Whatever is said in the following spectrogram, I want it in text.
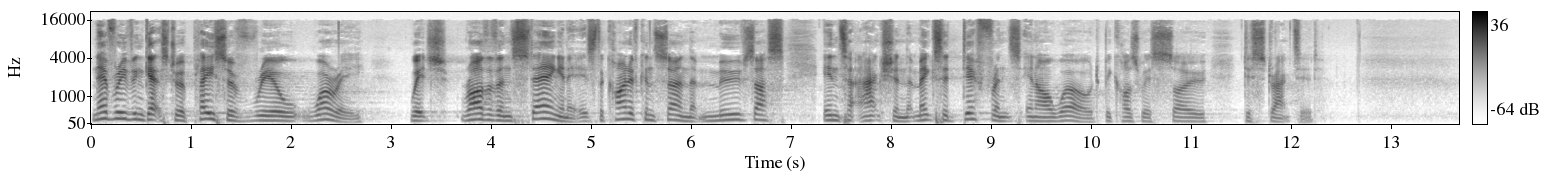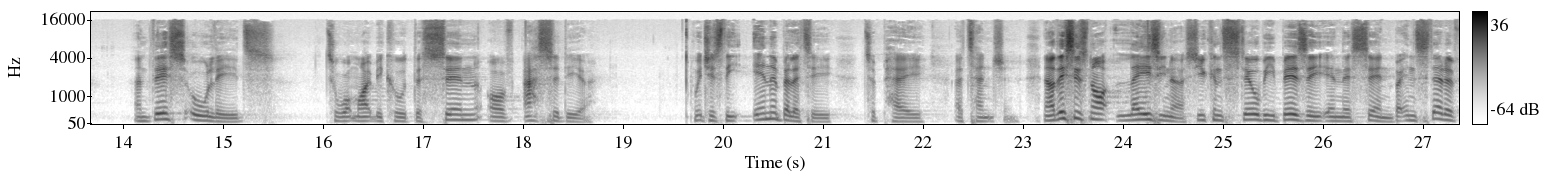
never even gets to a place of real worry, which rather than staying in it, it's the kind of concern that moves us into action, that makes a difference in our world because we're so distracted. And this all leads to what might be called the sin of acedia, which is the inability to pay attention. Now, this is not laziness. You can still be busy in this sin, but instead of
